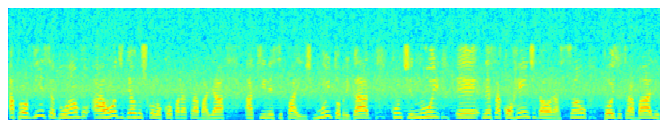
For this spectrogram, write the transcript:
a província do Ambo, aonde Deus nos colocou para trabalhar aqui nesse país. Muito obrigado. Continue eh, nessa corrente da oração, pois o trabalho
